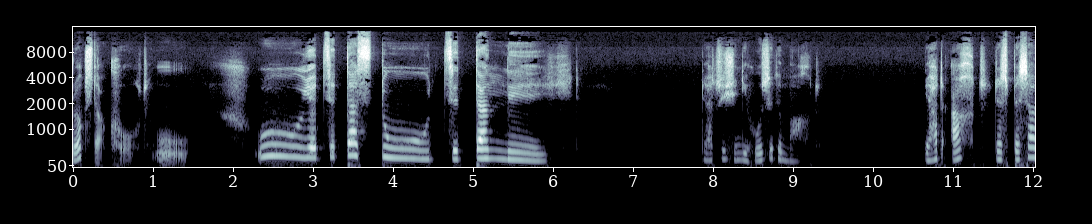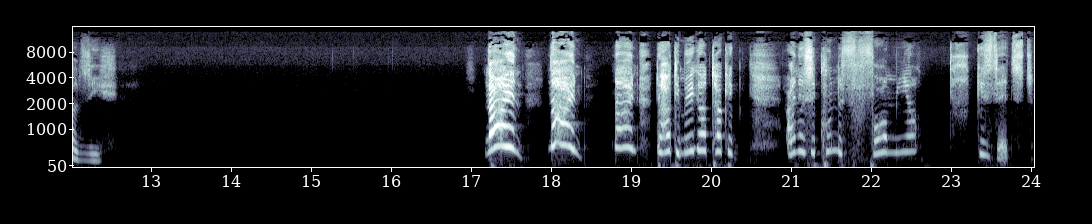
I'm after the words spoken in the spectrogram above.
Rockstar Cold. Uh. Uh, jetzt zitterst du. Zittern nicht. Der hat sich in die Hose gemacht. Der hat acht. Der ist besser als ich. Nein! Nein! Der hat die Mega-Attacke eine Sekunde vor mir gesetzt.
